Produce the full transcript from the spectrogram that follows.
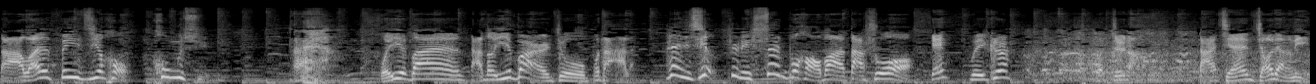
打完飞机后空虚。哎呀，我一般打到一半就不打了。任性是你肾不好吧，大叔？给伟哥，我知道，打钱脚两粒。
